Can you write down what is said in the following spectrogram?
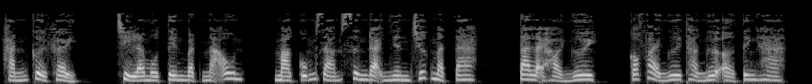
hắn cười khẩy, chỉ là một tên bật mã ôn, mà cũng dám xưng đại nhân trước mặt ta. Ta lại hỏi ngươi, có phải ngươi thả ngựa ở tinh hà,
